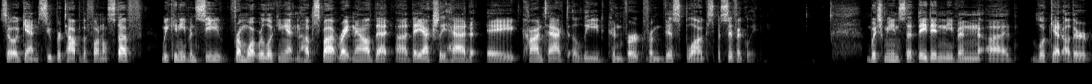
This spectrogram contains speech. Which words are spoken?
so again, super top of the funnel stuff. We can even see from what we're looking at in HubSpot right now that uh, they actually had a contact, a lead convert from this blog specifically, which means that they didn't even uh, look at other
